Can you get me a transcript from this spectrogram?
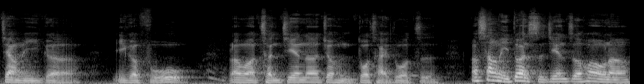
这样的一个一个服务。那么晨间呢就很多才多姿。那上了一段时间之后呢，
